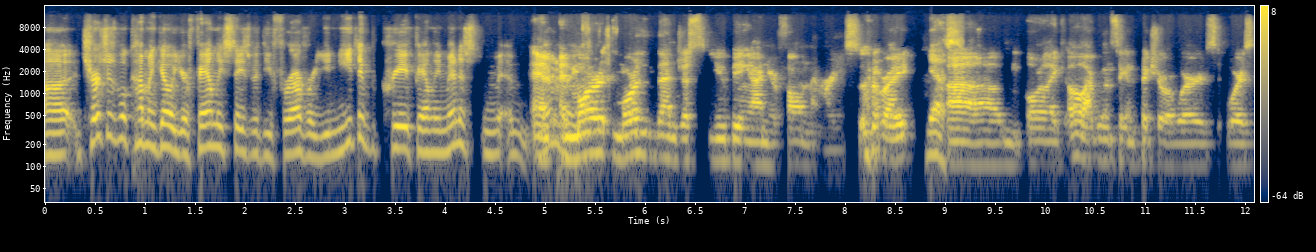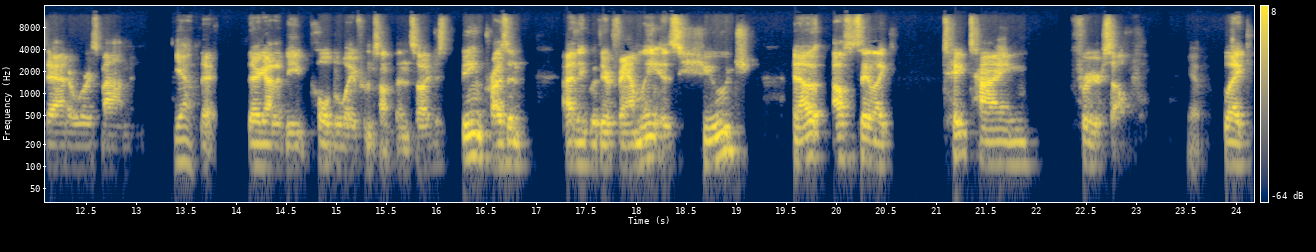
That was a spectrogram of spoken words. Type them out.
uh, churches will come and go. Your family stays with you forever. You need to create family ministry. And, and more more than just you being on your phone memories, right? Yes. Um, or like, oh, everyone's taking a picture of where's where's dad or where's mom. Yeah. They they got to be pulled away from something. So I just being present, I think, with your family is huge. And I also say like, take time for yourself. Yeah. Like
